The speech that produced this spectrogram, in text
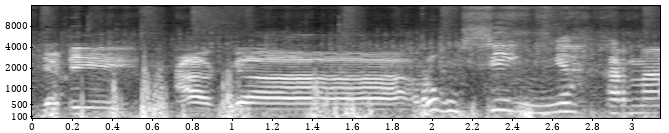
Jadi agak rungsing ya karena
